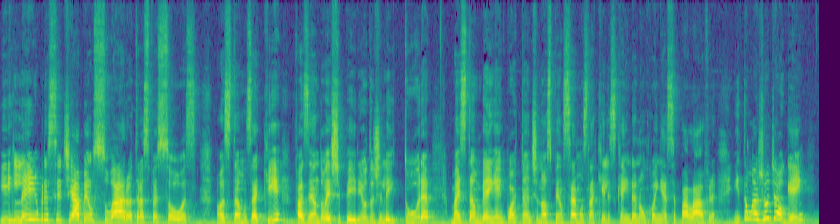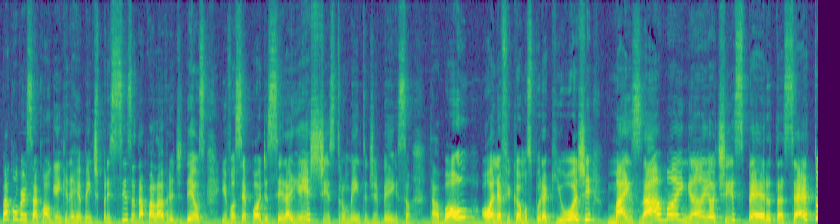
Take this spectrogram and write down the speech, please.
e lembre-se de abençoar outras pessoas. Nós estamos aqui fazendo este período de leitura, mas também é importante nós pensarmos naqueles que ainda não conhecem a palavra. Então ajude alguém, vá conversar com alguém que de repente precisa da palavra de Deus e você pode ser aí este instrumento de bênção, tá bom? Olha, ficamos por aqui hoje, mas amanhã eu te espero, tá certo?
